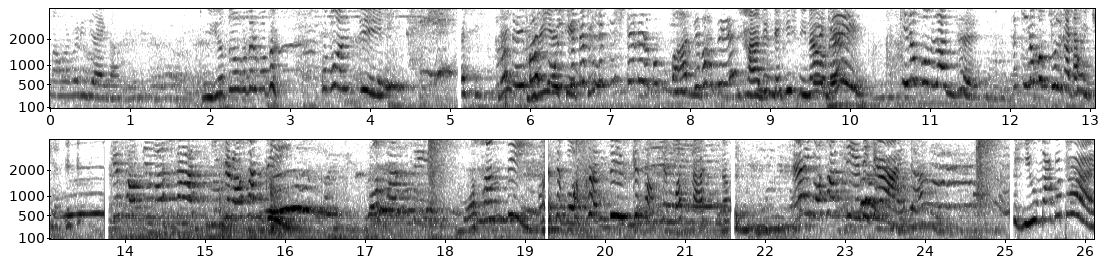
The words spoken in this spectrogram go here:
মামার বাড়ি জায়গা। তুইও তো ওদের মতো বলছি। সারাদিন দেখিস নি না ওদের? কীরকম লাগছে? কীরকম চুল কাটা হয়েছে? সামনে মাছ কিসের অশান্তি? বসন্তি। আচ্ছা বসান্তি সামনে না। এই বসন্তি এদিকে আয়। হিউমা কোথায়?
